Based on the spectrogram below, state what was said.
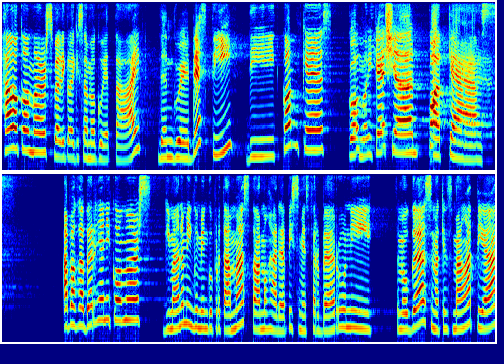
Halo Commerce, balik lagi sama gue Tai Dan gue Desti di Comcast Communication Podcast. Apa kabarnya nih Commerce? Gimana minggu-minggu pertama setelah menghadapi semester baru nih? Semoga semakin semangat ya,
